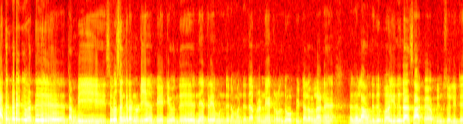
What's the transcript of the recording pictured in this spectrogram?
அதன் பிறகு வந்து தம்பி சிவசங்கரனுடைய பேட்டி வந்து நேற்றைய முன்தினம் வந்தது. அப்புறம் நேற்று வந்து ஒப்பீட்டளவிலான இதெல்லாம் வந்தது. இப்போ இதுதான் சாக்கு அப்படின்னு சொல்லிட்டு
